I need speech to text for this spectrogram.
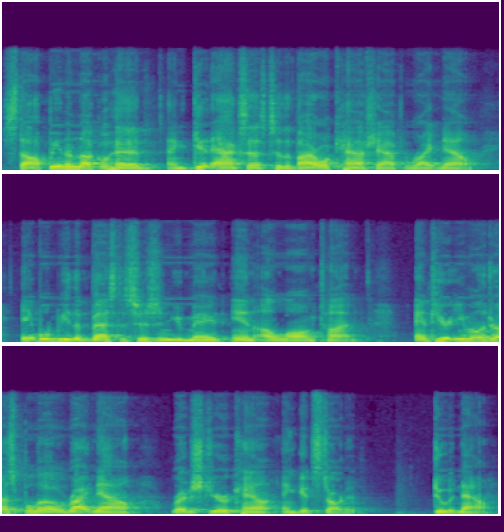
Stop being a knucklehead and get access to the Viral Cash app right now. It will be the best decision you've made in a long time. Enter your email address below right now, register your account, and get started. Do it now.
